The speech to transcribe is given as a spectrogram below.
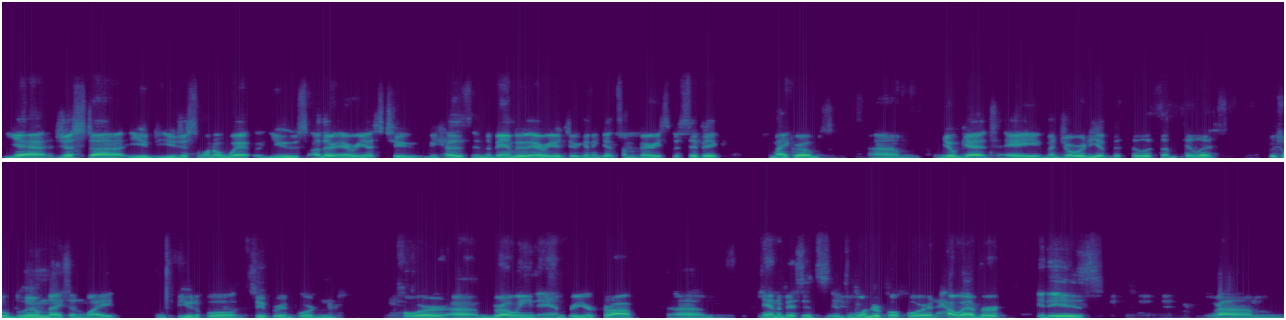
Yeah, just uh, you you just want to we- use other areas too, because in the bamboo areas you're going to get some very specific microbes. Um, you'll get a majority of Bacillus subtilis, which will bloom nice and white. It's beautiful. It's super important for um, growing and for your crop. Um, cannabis, it's it's wonderful for it. However, it is um,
